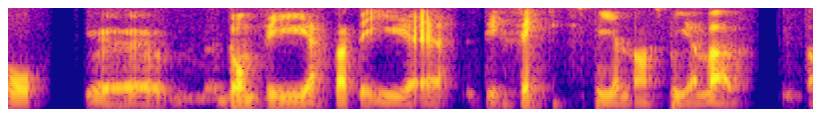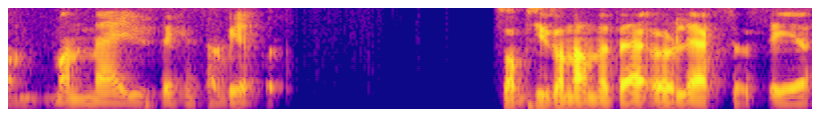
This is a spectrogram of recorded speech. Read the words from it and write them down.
och eh, de vet att det är ett defekt spel de spelar utan man är med i utvecklingsarbetet. Så precis som namnet är, Early Access, det är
